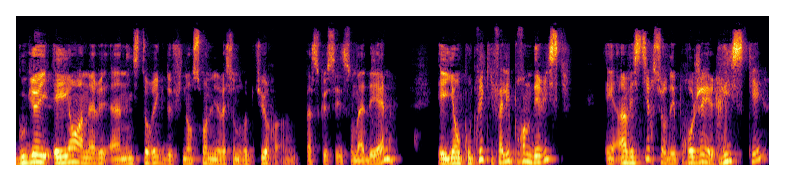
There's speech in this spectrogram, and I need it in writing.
Google ayant un, historique de financement de l'innovation de rupture euh, parce que c'est son ADN, ayant compris qu'il fallait prendre des risques et investir sur des projets risqués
